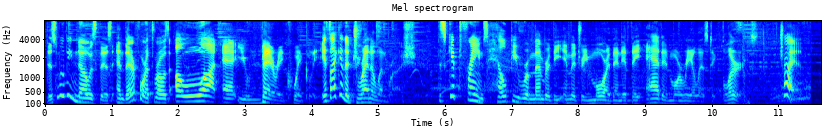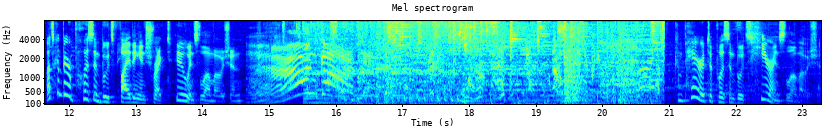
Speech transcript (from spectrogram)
This movie knows this and therefore throws a lot at you very quickly. It's like an adrenaline rush. The skipped frames help you remember the imagery more than if they added more realistic blurs. Try it. Let's compare Puss in Boots fighting in Shrek 2 in slow motion! compared to Puss in Boots here in slow motion.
